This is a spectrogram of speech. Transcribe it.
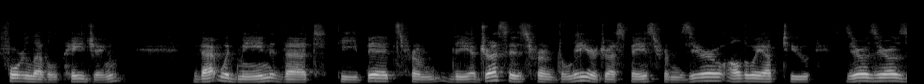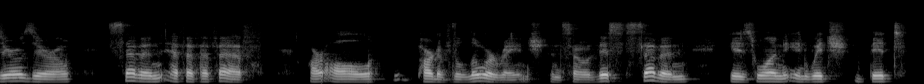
four-level paging, that would mean that the bits from the addresses from the linear address space from 0 all the way up to 00007 FFFF are all part of the lower range. And so this 7 is one in which bit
